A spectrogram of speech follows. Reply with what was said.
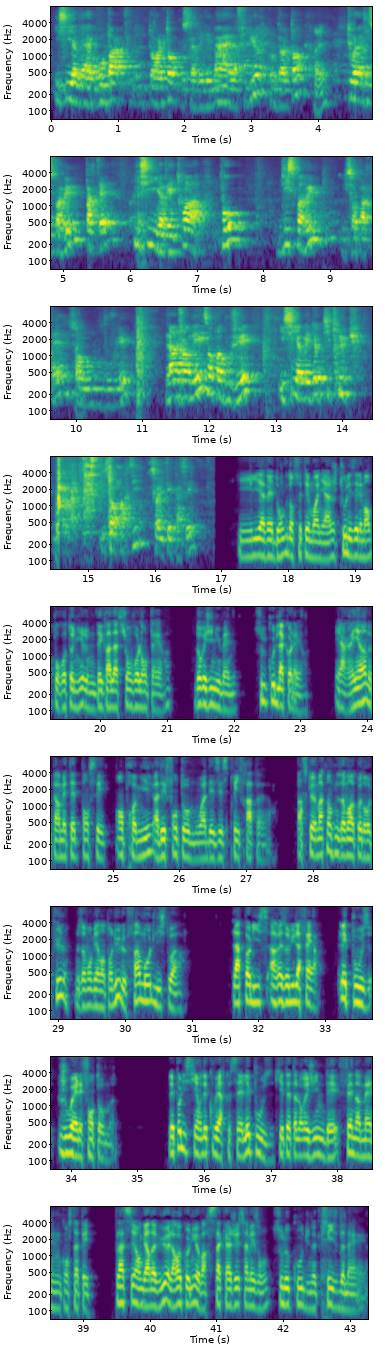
Ici, il y avait un gros bac dans le temps pour se laver les mains et la figure, comme dans le temps. Ouais. Tout a disparu, par terre. Ici, il y avait trois pots disparus. Ils sont par terre, ils sont où vous voulez. Là, j'en ai, ils n'ont pas bougé. Ici, il y avait deux petits trucs. Ils sont partis, ils ont été cassés. Il y avait donc dans ce témoignage tous les éléments pour retenir une dégradation volontaire, d'origine humaine, sous le coup de la colère. Et rien ne permettait de penser, en premier, à des fantômes ou à des esprits frappeurs. Parce que maintenant que nous avons un peu de recul, nous avons bien entendu le fin mot de l'histoire. La police a résolu l'affaire. L'épouse jouait les fantômes. Les policiers ont découvert que c'est l'épouse qui était à l'origine des phénomènes constatés. Placée en garde à vue, elle a reconnu avoir saccagé sa maison sous le coup d'une crise de nerfs.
